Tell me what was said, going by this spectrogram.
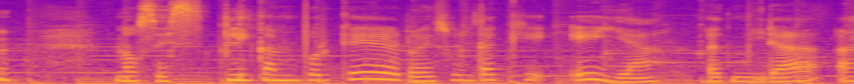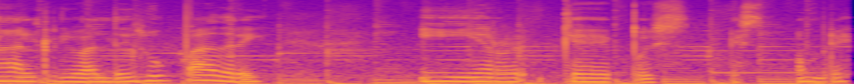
nos explican por qué. Resulta que ella admira al rival de su padre y que pues es hombre.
